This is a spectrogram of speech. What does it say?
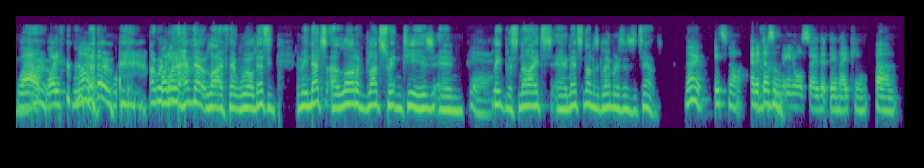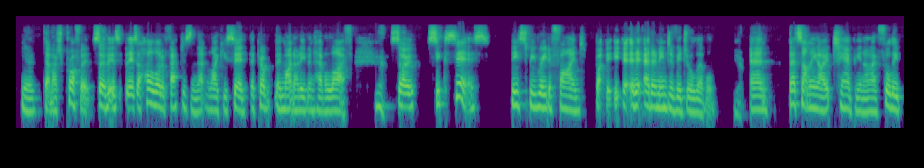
wow, no. what if no? no. What, I wouldn't want if, to have that life, that world. That's I mean, that's a lot of blood, sweat, and tears and yeah. sleepless nights. And that's not as glamorous as it sounds. No, it's not. And it doesn't mean also that they're making um, you know, that much profit. So there's there's a whole lot of factors in that. And like you said, they probably they might not even have a life. Yeah. So success needs to be redefined but at, at an individual level. Yeah. And that's something I champion and I fully,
